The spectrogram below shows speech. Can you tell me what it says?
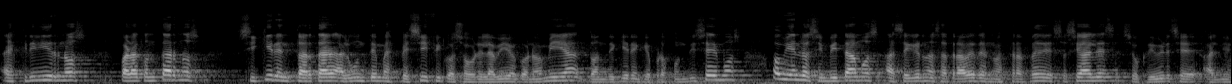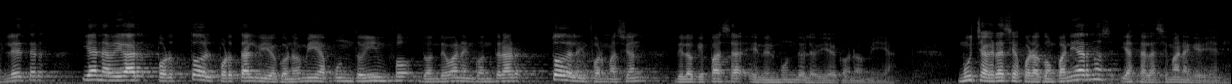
a escribirnos para contarnos si quieren tratar algún tema específico sobre la bioeconomía, donde quieren que profundicemos, o bien los invitamos a seguirnos a través de nuestras redes sociales, suscribirse al newsletter y a navegar por todo el portal bioeconomía.info, donde van a encontrar toda la información de lo que pasa en el mundo de la bioeconomía. Muchas gracias por acompañarnos y hasta la semana que viene.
